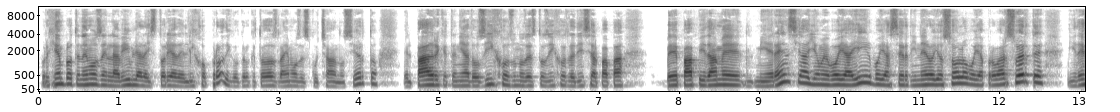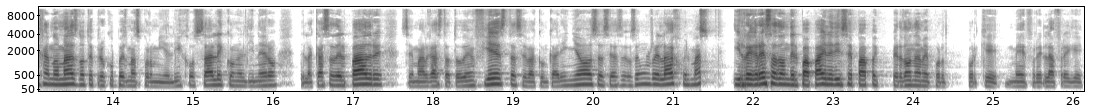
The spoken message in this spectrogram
Por ejemplo, tenemos en la Biblia la historia del hijo pródigo. Creo que todos la hemos escuchado, ¿no es cierto? El padre que tenía dos hijos, uno de estos hijos le dice al papá, ve papi, dame mi herencia, yo me voy a ir, voy a hacer dinero yo solo, voy a probar suerte y deja nomás, no te preocupes más por mí. El hijo sale con el dinero de la casa del padre, se malgasta todo en fiesta, se va con cariñosa, se hace o sea, un relajo el más y regresa donde el papá y le dice, papá, perdóname por, porque me fre la fregué.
